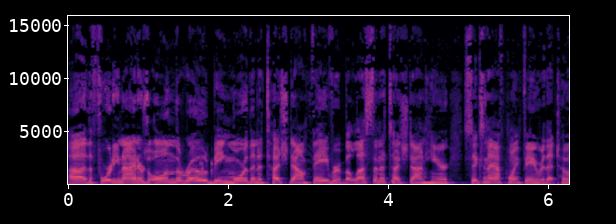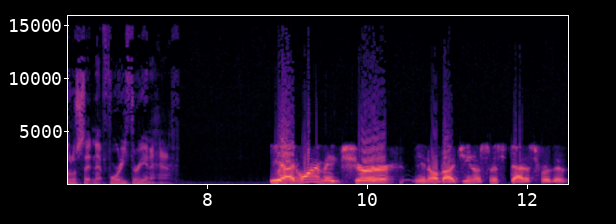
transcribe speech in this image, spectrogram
uh, the 49ers on the road being more than a touchdown favorite, but less than a touchdown here. Six and a half point favorite. That total sitting at 43 and a half. Yeah, I'd want to make sure, you know, about Geno Smith's status for the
